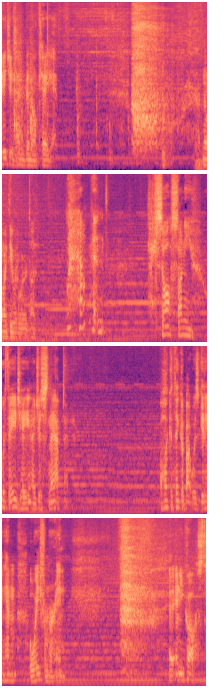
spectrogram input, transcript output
AJ hadn't been okay, yet. I have no idea what I would have done. What happened? I saw Sonny with AJ and I just snapped. All I could think about was getting him away from her and at any cost.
